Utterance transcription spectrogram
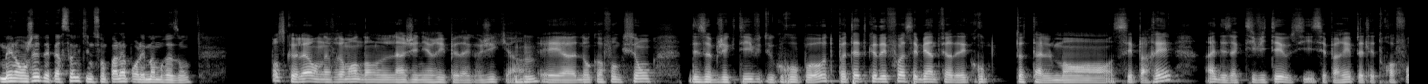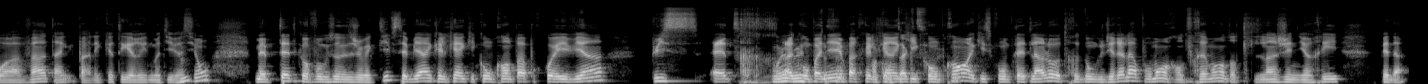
mélanger des personnes qui ne sont pas là pour les mêmes raisons? Je pense que là, on est vraiment dans l'ingénierie pédagogique. Hein, mhm. Et euh, donc, en fonction des objectifs du groupe ou autre, peut-être que des fois, c'est bien de faire des groupes totalement séparés, hein, des activités aussi séparées, peut-être les trois fois 20 hein, par les catégories de motivation. Mhm. Mais peut-être qu'en fonction des objectifs, c'est bien quelqu'un qui comprend pas pourquoi il vient, puisse être accompagné par quelqu'un qui comprend et qui se complète l'un l'autre. Donc je dirais là, pour moi, on rentre vraiment dans l'ingénierie péda.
